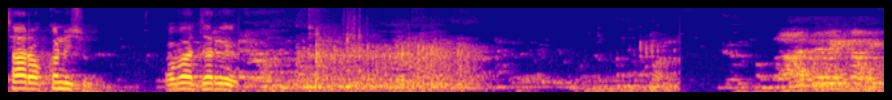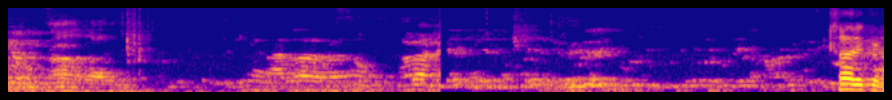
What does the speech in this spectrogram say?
సార్ ఒక్క నిమిషం. బాబా జరిగే సార్ ఇక్కడ.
